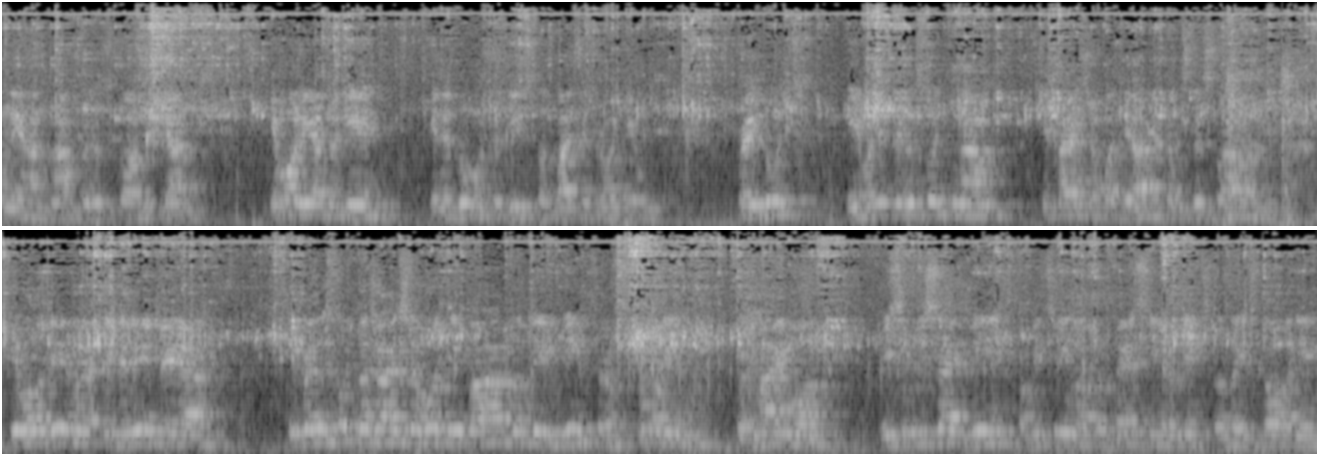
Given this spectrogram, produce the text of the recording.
книга нашого людського життя. І може я тоді і не думав, що дійсно 20 років пройдуть, і вони принесуть нам і першого патріарха Мстислава, і Володимира, і Дмитрія, і принесуть, на жаль, сьогодні багато тих від розколів. Ми маємо 82 офіційно конфесії юридично зареєстровані,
